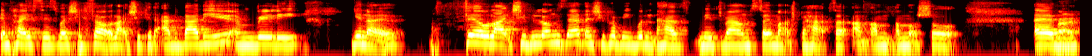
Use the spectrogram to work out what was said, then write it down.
in places where she felt like she could add value and really, you know, feel like she belongs there, then she probably wouldn't have moved around so much, perhaps. I, am I'm, I'm not sure. Um, right.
